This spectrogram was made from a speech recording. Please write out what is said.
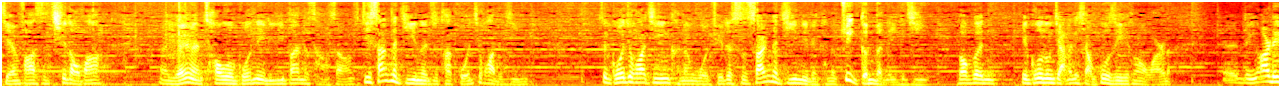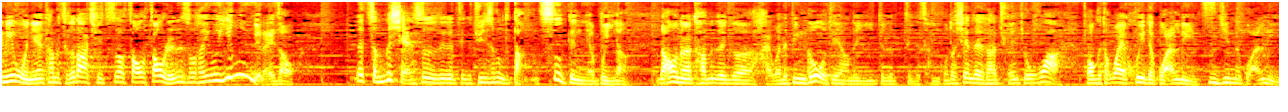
研发是七到八，呃，远远超过国内的一般的厂商。第三个基因呢，就是它国际化的基因。这国际化基因可能我觉得是三个基因里面可能最根本的一个基因。包括给郭总讲那个小故事也很好玩的，呃，那个二零零五年他们浙大去招招招人的时候，他用英语来招。那整个显示这个这个军生的档次跟人家不一样。然后呢，他们这个海外的并购这样的一这个这个成功，到现在它全球化，包括它外汇的管理、资金的管理，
